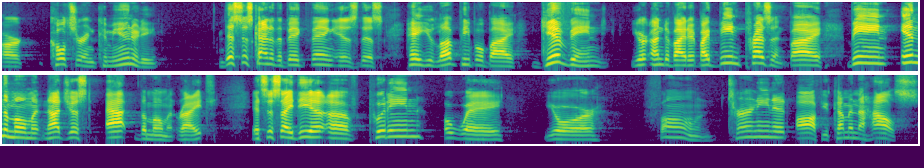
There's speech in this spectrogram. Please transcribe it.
our culture and community. This is kind of the big thing is this hey, you love people by giving your undivided, by being present, by being in the moment, not just at the moment, right? It's this idea of putting away your phone, turning it off. You come in the house,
